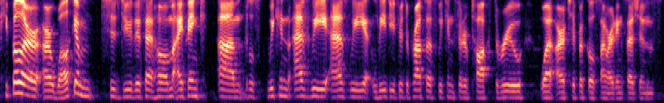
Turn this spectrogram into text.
people are, are welcome to do this at home. I think um, we can, as we as we lead you through the process, we can sort of talk through what our typical songwriting sessions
